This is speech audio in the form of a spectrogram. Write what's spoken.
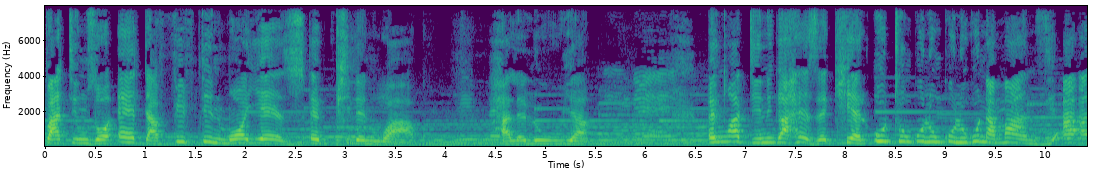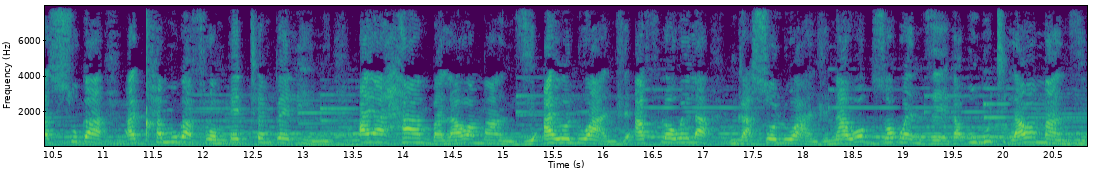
but ngizo-eda 15 more years ekuphileni kwakho. Haleluya. Encwadini kaHezekiel uthi uNkulunkulu kunamanzi asuka aqhamuka from etempelini ayahamba lawa manzi ayolwandle aflowela ngasolwandle. Nawo kuzokwenzeka ukuthi lawa manzi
